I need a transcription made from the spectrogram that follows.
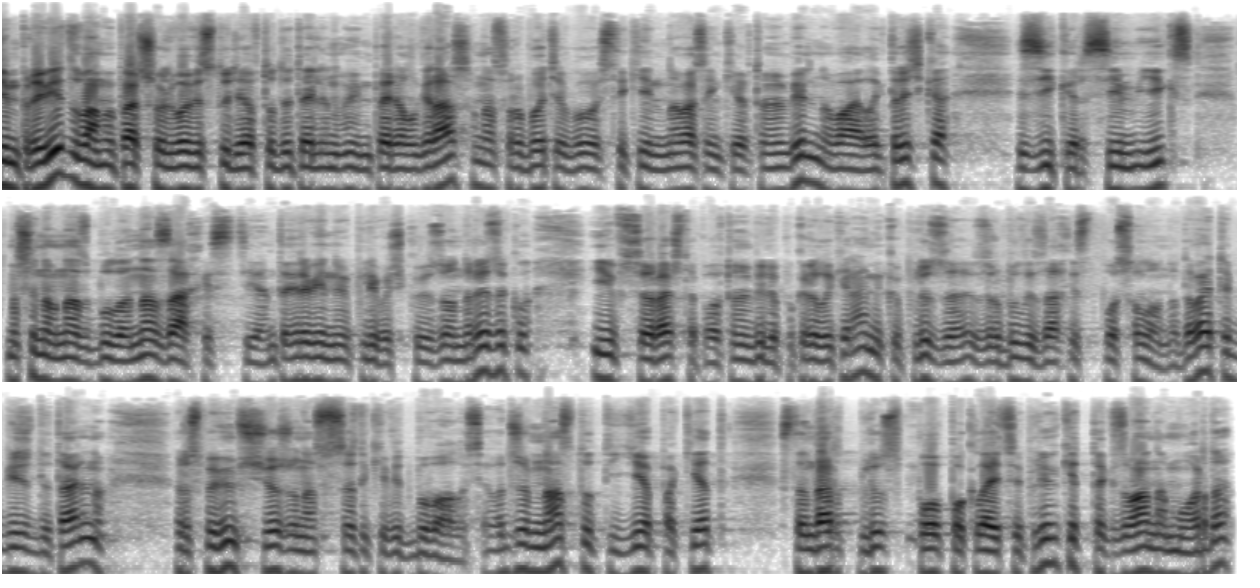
Всім привіт! З вами перша у Львові студія автодетелінгу Imperial Garage. У нас в роботі був ось такий новесенький автомобіль, нова електричка Zikr 7X. Машина в нас була на захисті антигравійною плівочкою зон ризику, і все решта по автомобілю покрили керамікою, плюс зробили захист по салону. Давайте більш детально розповім, що ж у нас все-таки відбувалося. Отже, в нас тут є пакет стандарт плюс по поклейці плівки, так звана морда.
